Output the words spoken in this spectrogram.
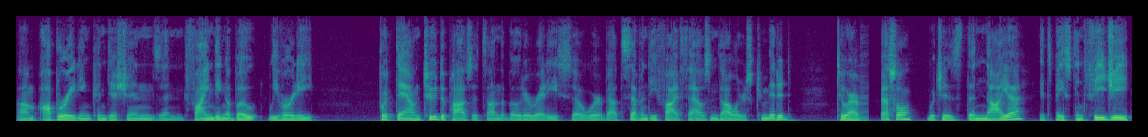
um, operating conditions and finding a boat. We've already put down two deposits on the boat already, so we're about $75,000 committed to our vessel, which is the Naya. It's based in Fiji,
